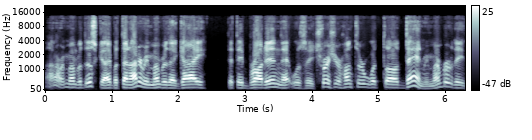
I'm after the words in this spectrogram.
I don't remember this guy. But then I don't remember that guy that they brought in that was a treasure hunter with uh, Dan. Remember, they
